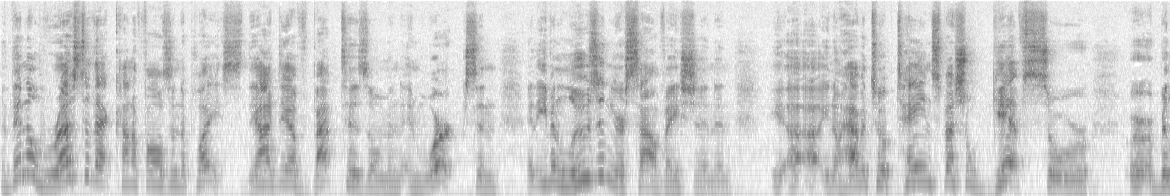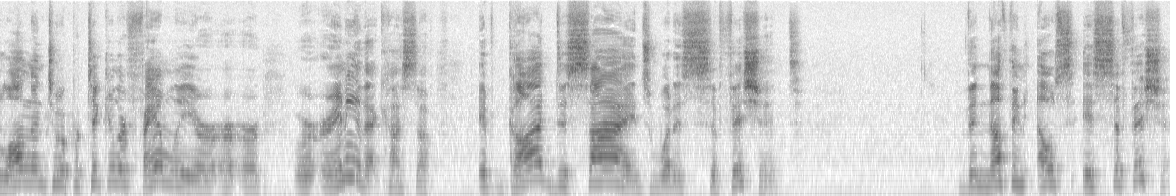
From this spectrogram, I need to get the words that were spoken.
And then the rest of that kind of falls into place. The idea of baptism and, and works and, and even losing your salvation and uh, uh, you know having to obtain special gifts or or belonging to a particular family or or, or, or any of that kind of stuff. If God decides what is sufficient, then nothing else is sufficient.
